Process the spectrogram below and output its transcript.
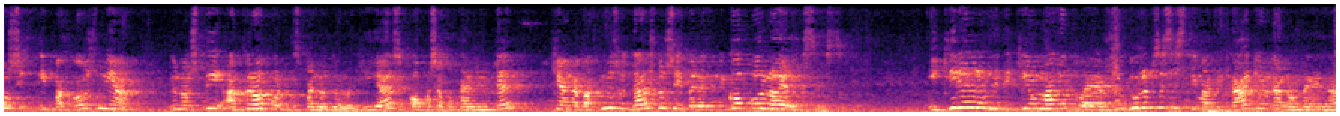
ως η παγκόσμια γνωστή Ακρόπολη της Παλαιοντολογίας, όπως αποκαλείται, και αναβαθμίζοντάς το σε υπερεθνικό πόλο έλξης. Η κύρια ερευνητική ομάδα του έργου δούλεψε συστηματικά και οργανωμένα,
